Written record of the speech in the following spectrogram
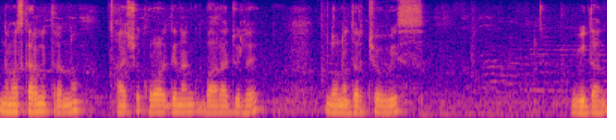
नमस्कार मित्रांनो. आज शुक्रवार दिनांक बारा जुलै दोन हजार चोवीस. विधान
